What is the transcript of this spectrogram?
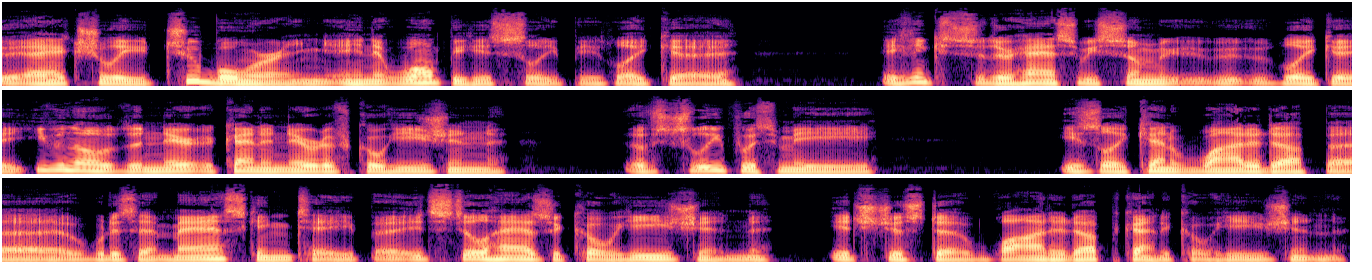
actually too boring and it won't be as sleepy. Like, uh, I think there has to be some, like, a, even though the narr- kind of narrative cohesion of Sleep With Me is like kind of wadded up, uh, what is that, masking tape, uh, it still has a cohesion. It's just a wadded up kind of cohesion.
